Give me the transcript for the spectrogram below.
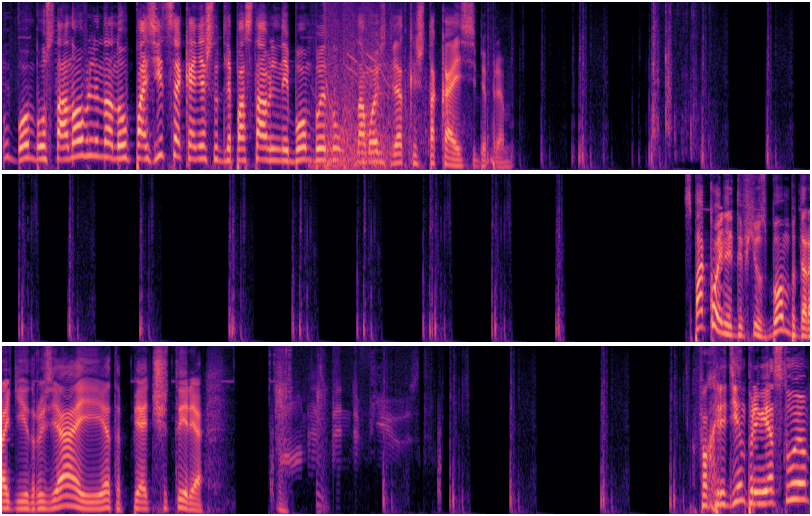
Ну, бомба установлена. Ну, позиция, конечно, для поставленной бомбы, ну, на мой взгляд, конечно, такая себе прям. Спокойный дефьюз бомбы, дорогие друзья, и это 5-4. Фахридин, приветствую.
